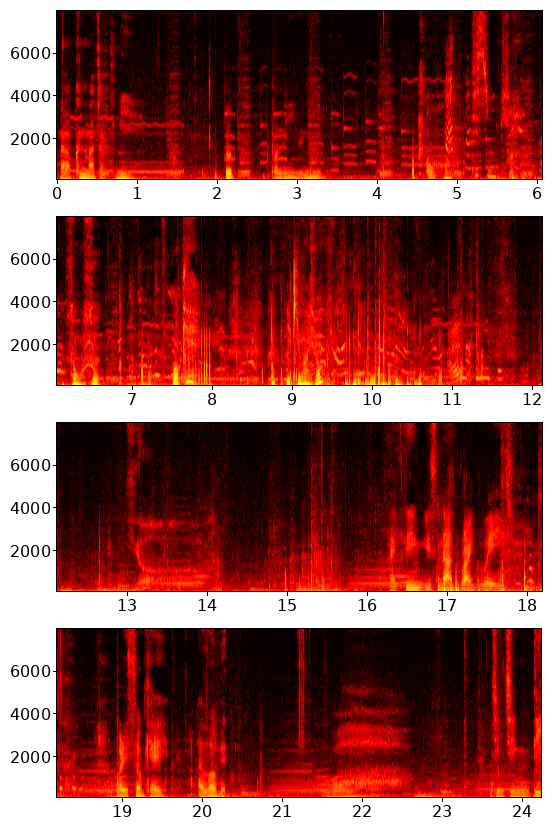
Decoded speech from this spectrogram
เราขึ้นมาจากที่นี่ปุ๊บ ตอนนี้อยู่นี่ โอ้ ที่สุด สูงสุด โอเค 行きましょう I think it's not right way but it's okay I love it ว้าวจริงๆ ดี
